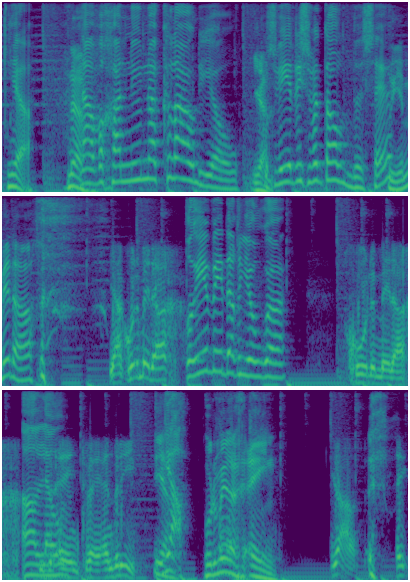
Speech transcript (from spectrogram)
Ja. Nou. Nou. we gaan nu naar Claudio. Ja. Dus weer eens wat anders, hè? Goedemiddag. Ja, goedemiddag. Goedemiddag, jongen. Goedemiddag. Hallo. 1, 2 en 3. Ja. Goedemiddag, één. Ja, ik,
